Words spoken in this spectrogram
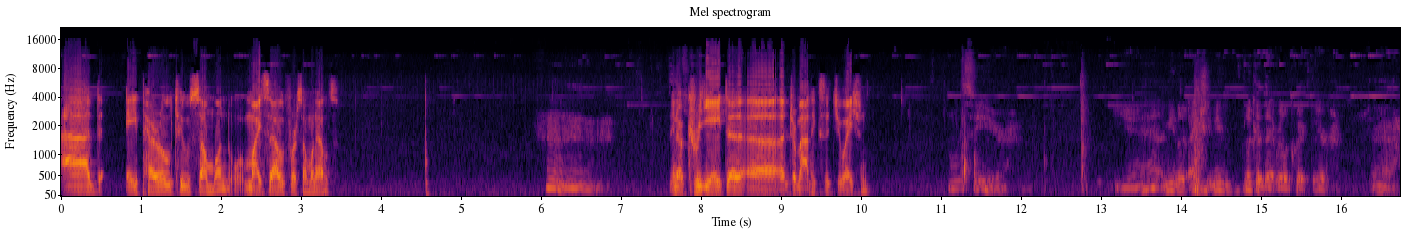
add a peril to someone, or myself, or someone else? Hmm. You know, create a, a, a dramatic situation. Let's see here. Yeah, I mean, look- actually, let me look at that real quick there. Yeah,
